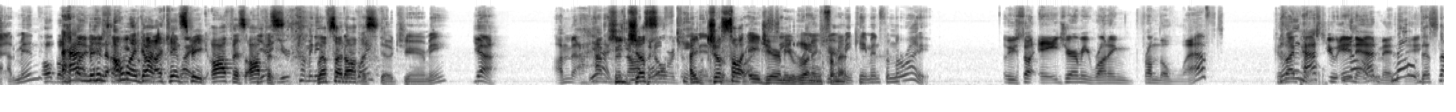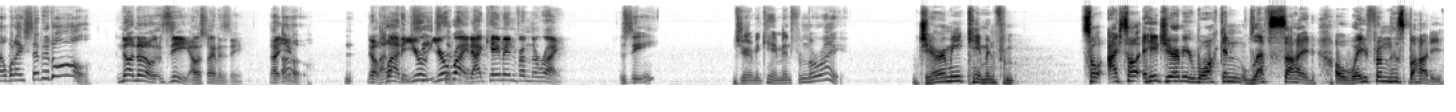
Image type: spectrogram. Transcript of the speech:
Admin? Oh, but Vlad, you admin. Oh my god, I can't Wait, speak. Office, office. Yeah, you're coming in left side the office. right though, Jeremy. Yeah. I'm. Yeah, haven't He just- over I just saw the A. Jeremy Z and running from it. Jeremy it. Came in from the right. Oh, you saw A Jeremy running from the left? Because No, I passed no. you in no, admin. No, Z. that's not what I said at all. no, no, no. Z. I was talking to Z, not you. Oh, no, I Platy, you're Z you're right. that. I came in from the right. Z. Jeremy came in from the right. Jeremy came in from. So I saw a Jeremy walking left side away from this body.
